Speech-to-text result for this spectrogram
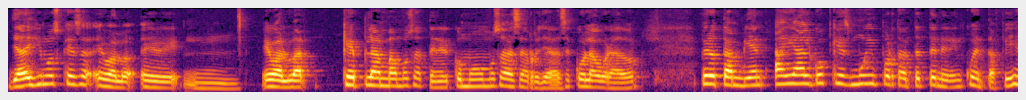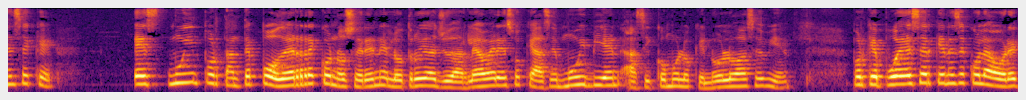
Ya dijimos que es eh, mm, evaluar qué plan vamos a tener, cómo vamos a desarrollar a ese colaborador. Pero también hay algo que es muy importante tener en cuenta. Fíjense que es muy importante poder reconocer en el otro y ayudarle a ver eso que hace muy bien, así como lo que no lo hace bien. Porque puede ser que en ese, colaborador,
